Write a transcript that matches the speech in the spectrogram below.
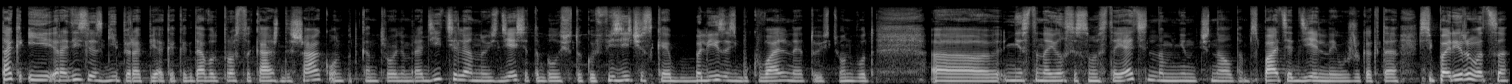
так и родители с гиперопекой, когда вот просто каждый шаг, он под контролем родителя, но здесь это была еще такая физическая близость буквальная, то есть он вот э, не становился самостоятельным, не начинал там спать отдельно и уже как-то сепарироваться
